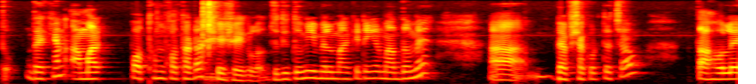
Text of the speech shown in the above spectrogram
তো দেখেন আমার প্রথম কথাটা শেষ হয়ে গেল। যদি তুমি ইমেল মার্কেটিংয়ের মাধ্যমে ব্যবসা করতে চাও তাহলে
